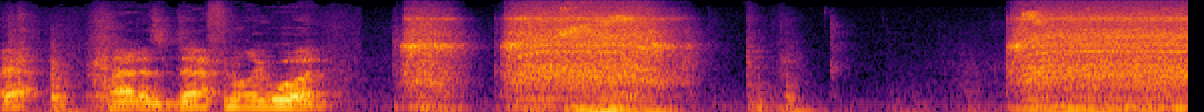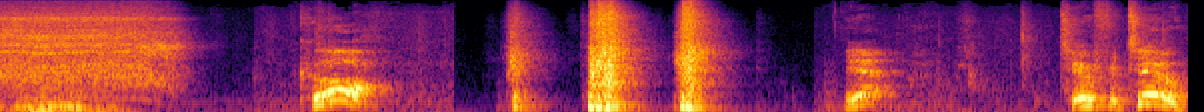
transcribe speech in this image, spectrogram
Yeah, that is definitely wood. Cool. Yeah. Two for two.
